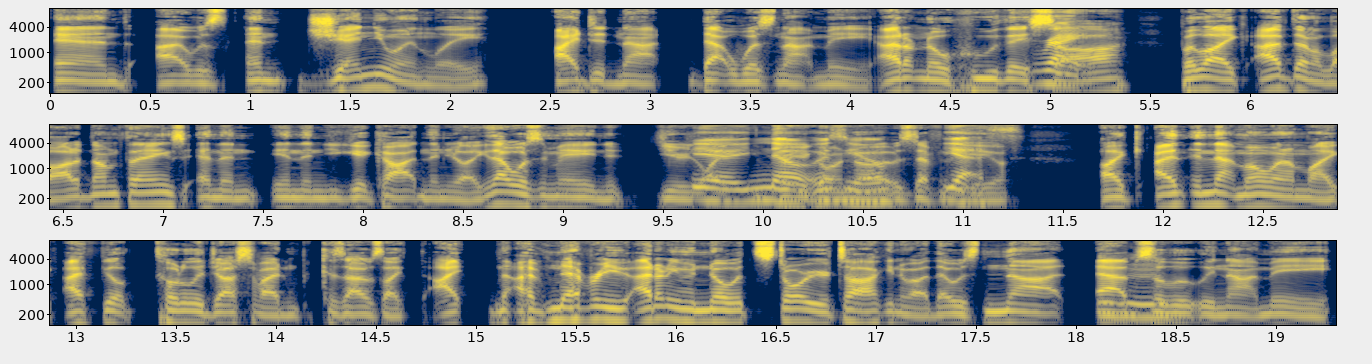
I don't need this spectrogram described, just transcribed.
and i was and genuinely i did not that was not me i don't know who they saw but like I've done a lot of dumb things, and then and then you get caught, and then you're like, that wasn't me. And you're yeah, like, no, it was going, you. no, it was definitely you yes. Like I, in that moment i'm like i feel totally justified because i was like i i've never even, i don't even know what story you're talking about that was not Mhm. absolutely not me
